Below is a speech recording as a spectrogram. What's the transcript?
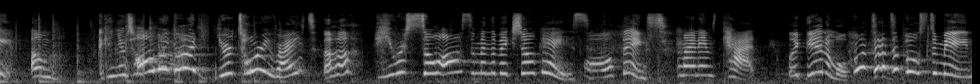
Hi. Um, can you talk? Oh my god, you're Tori, right? Uh-huh. You were so awesome in the big showcase. Oh, thanks. My name's Cat. Like the animal. What's that supposed to mean?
